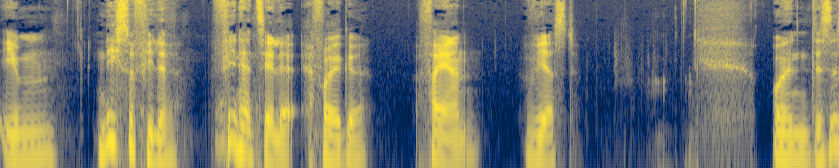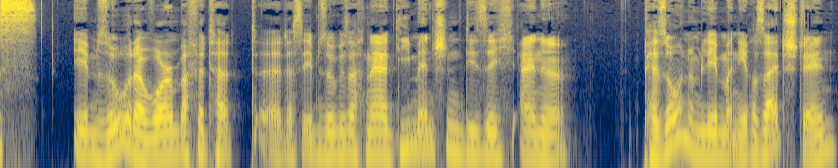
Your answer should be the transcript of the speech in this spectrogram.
eben nicht so viele finanzielle Erfolge feiern wirst. Und das ist eben so, oder Warren Buffett hat äh, das eben so gesagt, naja, die Menschen, die sich eine Person im Leben an ihre Seite stellen,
